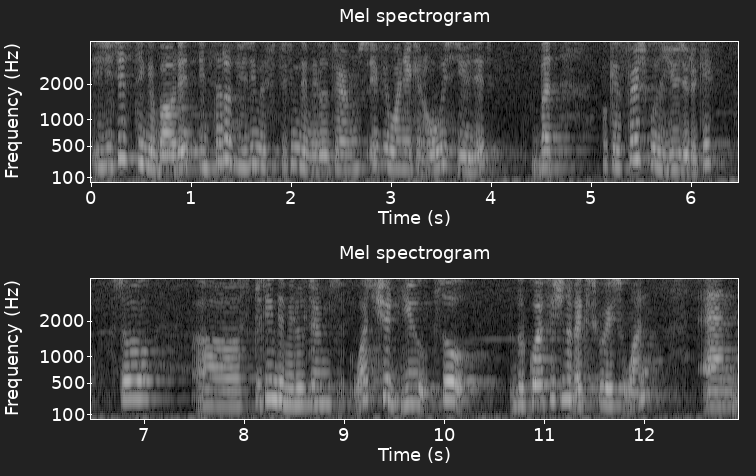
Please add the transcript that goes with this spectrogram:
you just think about it instead of using the splitting the middle terms if you want you can always use it. But okay first we'll use it okay? So uh, splitting the middle terms what should you so the coefficient of x squared is 1 and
